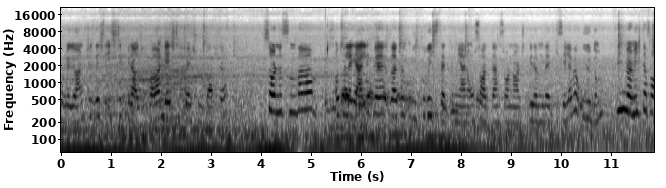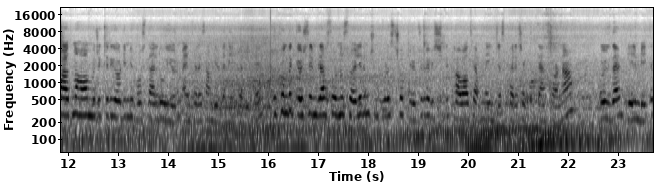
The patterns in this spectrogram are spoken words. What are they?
kabul ediyorlarmış. Biz de işte içtik birazcık falan. Geçtik 500 bahtı. Sonrasında otele geldik ve zaten uykulu hissettim yani o saatten sonra artık biranın da etkisiyle ve uyudum. Bilmiyorum ilk defa hayatımda hamam böcekleri gördüğüm bir hostelde uyuyorum. Enteresan bir deneyim tabii ki. Bu konudaki görüşlerimi biraz sonra söylerim çünkü burası çok gürültülü ve biz şimdi kahvaltı yapmaya gideceğiz para çektikten sonra. O yüzden gelin birlikte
